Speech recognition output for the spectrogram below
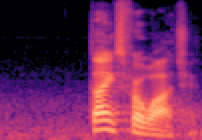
Thanks for watching.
